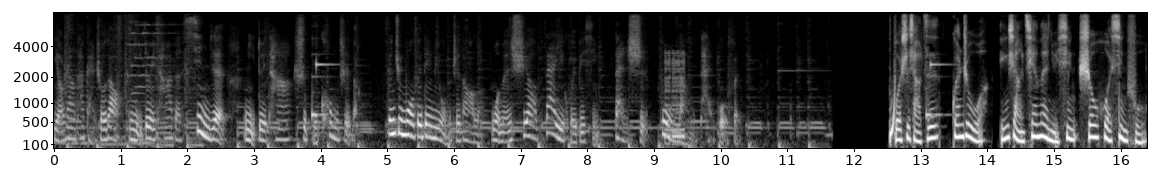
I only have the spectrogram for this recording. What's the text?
也要让他感受到你对他的信任，你对他是不控制的。根据墨菲定律，我们知道了，我们需要在意回避型，但是不能太过分。我是小资，关注我，影响千万女性，收获幸福。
